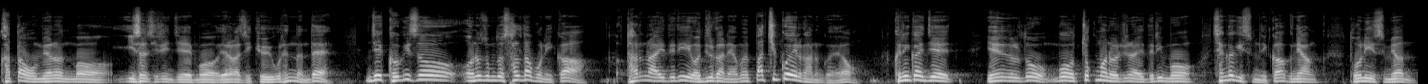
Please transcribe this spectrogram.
갔다 오면은 뭐 이선실이 이제 뭐 여러 가지 교육을 했는데 이제 거기서 어느 정도 살다 보니까 다른 아이들이 어딜 가냐면 빠친코에를 가는 거예요. 그러니까 이제 얘네들도 뭐 조그만 어린 아이들이 뭐 생각이 있습니까? 그냥 돈이 있으면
